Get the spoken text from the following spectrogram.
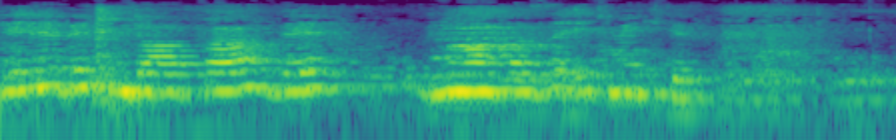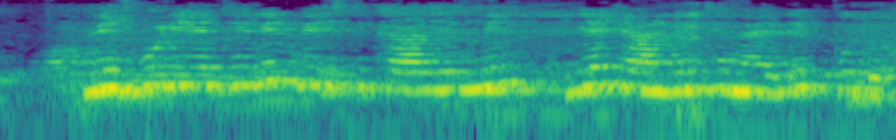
ilelebet müdafaa ve muhafaza etmektir. Mecburiyetinin ve istiklalinin yegane temeli budur.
